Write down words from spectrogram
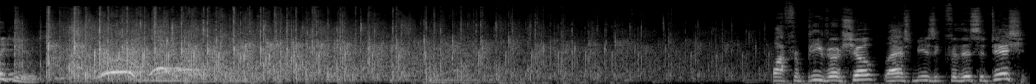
Thank you. Watt from Pedro Show. Last music for this edition.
